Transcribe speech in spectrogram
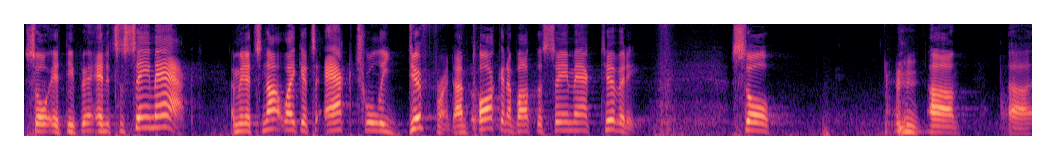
So it depends, and it's the same act. I mean, it's not like it's actually different. I'm talking about the same activity. So, uh, uh,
